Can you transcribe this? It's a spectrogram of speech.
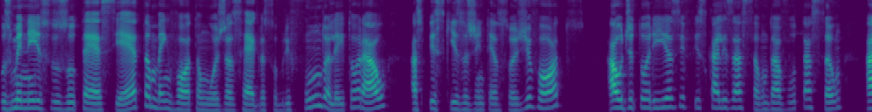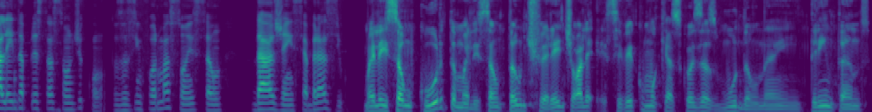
Os ministros do TSE também votam hoje as regras sobre fundo eleitoral, as pesquisas de intenções de votos, auditorias e fiscalização da votação, além da prestação de contas. As informações são da Agência Brasil. Uma eleição curta, uma eleição tão diferente. Olha, você vê como que as coisas mudam, né? Em 30 anos.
